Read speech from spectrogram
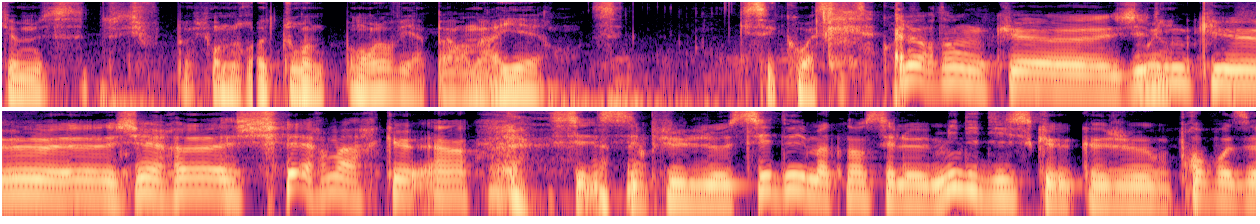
comme on ne retourne, on revient pas en arrière. C'est quoi, quoi, Alors donc, euh, j'ai donc, euh, cher, euh, cher Marc, hein, c'est plus le CD maintenant, c'est le mini disque que je vous propose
